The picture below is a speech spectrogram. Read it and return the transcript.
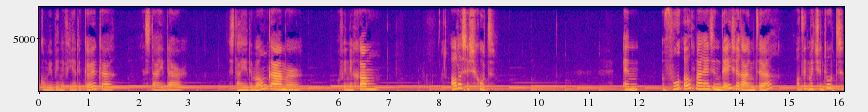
Kom je binnen via de keuken en sta je daar? Sta je in de woonkamer of in de gang? Alles is goed. En voel ook maar eens in deze ruimte wat dit met je doet.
